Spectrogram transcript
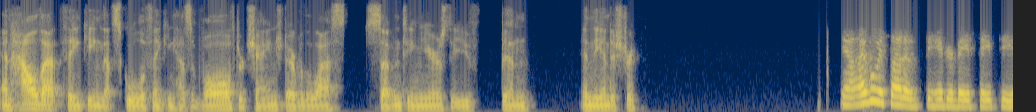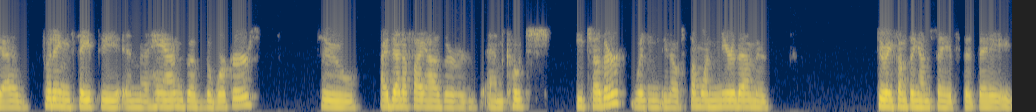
and how that thinking, that school of thinking has evolved or changed over the last 17 years that you've been in the industry? Yeah, I've always thought of behavior based safety as putting safety in the hands of the workers to identify hazards and coach each other when you know someone near them is doing something unsafe that they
